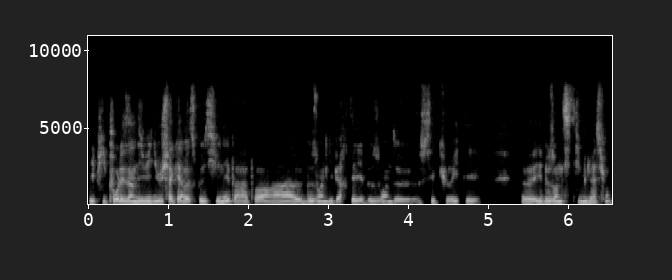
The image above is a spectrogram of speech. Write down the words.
Et puis pour les individus, chacun va se positionner par rapport à euh, besoin de liberté, besoin de sécurité euh, et besoin de stimulation.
